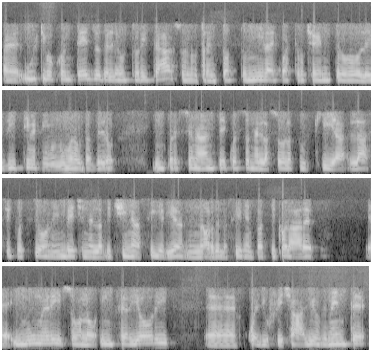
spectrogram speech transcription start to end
eh, ultimo conteggio delle autorità sono 38.400 le vittime, quindi un numero davvero impressionante, questo nella sola Turchia. La situazione invece nella vicina Siria, nel nord della Siria in particolare, eh, i numeri sono inferiori, eh, quelli ufficiali ovviamente,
